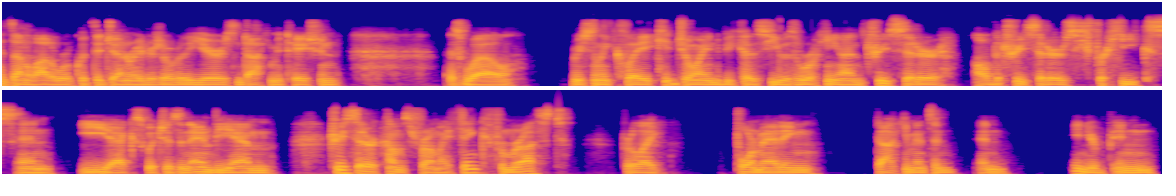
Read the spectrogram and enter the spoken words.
has done a lot of work with the generators over the years and documentation as well recently clay joined because he was working on tree sitter all the tree sitters for HEEx and EEx which is an nvm tree sitter comes from i think from rust for like formatting documents and and in your in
